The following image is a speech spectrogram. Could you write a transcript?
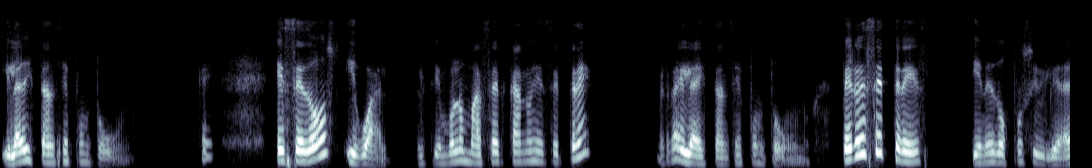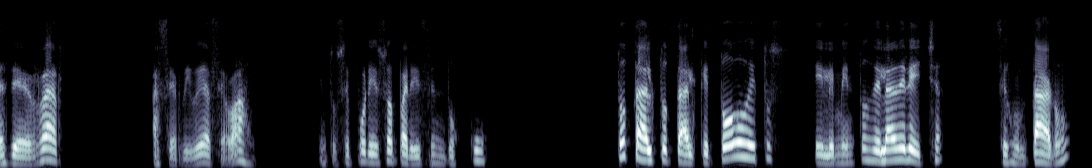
y la distancia es punto uno. S2 igual, el símbolo más cercano es S3, ¿verdad? Y la distancia es punto uno. Pero S3 tiene dos posibilidades de errar, hacia arriba y hacia abajo. Entonces por eso aparecen dos Q. Total, total, que todos estos elementos de la derecha se juntaron,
